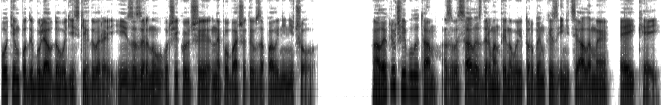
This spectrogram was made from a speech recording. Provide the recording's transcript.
Потім подибуляв до водійських дверей і зазирнув, очікуючи не побачити в запаленні нічого. Але ключі були там, звисали з дермантинової торбинки з ініціалами AK.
